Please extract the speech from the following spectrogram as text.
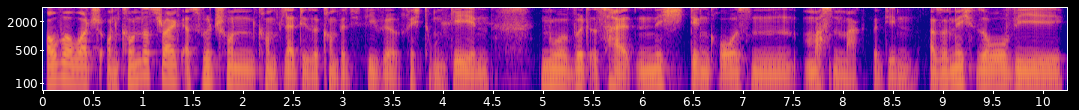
Overwatch und Counter-Strike, es wird schon komplett diese kompetitive Richtung gehen, nur wird es halt nicht den großen Massenmarkt bedienen. Also nicht so wie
